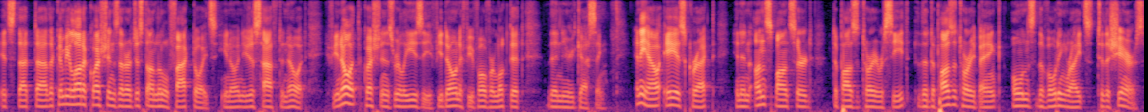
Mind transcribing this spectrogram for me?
It's that uh, there can be a lot of questions that are just on little factoids, you know, and you just have to know it. If you know it, the question is really easy. If you don't, if you've overlooked it, then you're guessing. Anyhow, A is correct. In an unsponsored depository receipt, the depository bank owns the voting rights to the shares.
